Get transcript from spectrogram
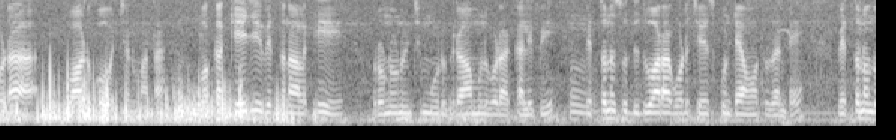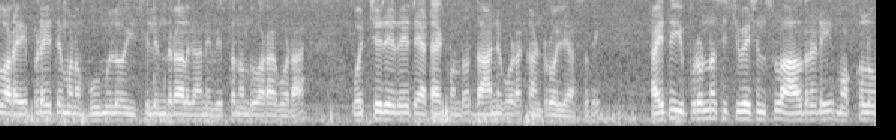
కూడా వాడుకోవచ్చు అనమాట ఒక కేజీ విత్తనాలకి రెండు నుంచి మూడు గ్రాములు కూడా కలిపి విత్తన శుద్ధి ద్వారా కూడా చేసుకుంటే ఏమవుతుందంటే విత్తనం ద్వారా ఎప్పుడైతే మన భూమిలో ఈ శిలీంధ్రాలు కానీ విత్తనం ద్వారా కూడా వచ్చేది ఏదైతే అటాక్ ఉందో దాన్ని కూడా కంట్రోల్ చేస్తుంది. అయితే ఇప్పుడున్న సిచ్యువేషన్స్లో ఆల్రెడీ మొక్కలు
